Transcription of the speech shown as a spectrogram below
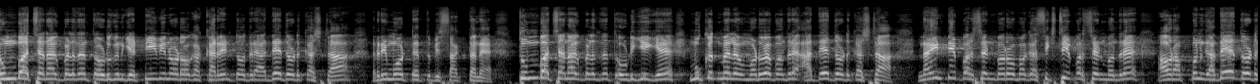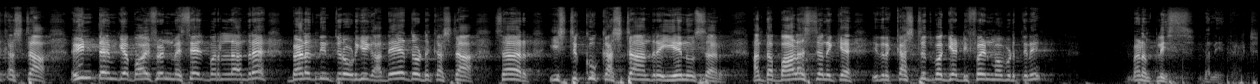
ತುಂಬ ಚೆನ್ನಾಗಿ ಬೆಳೆದಂಥ ಹುಡುಗನಿಗೆ ಟಿ ವಿ ನೋಡುವಾಗ ಕರೆಂಟ್ ಹೋದರೆ ಅದೇ ದೊಡ್ಡ ಕಷ್ಟ ರಿಮೋಟ್ ಎತ್ತು ಬಿಸಾಕ್ತಾನೆ. ತುಂಬ ಚೆನ್ನಾಗಿ ಬೆಳೆದಂಥ ಹುಡುಗಿಗೆ ಮುಖದ ಮೇಲೆ ಮೊಡವೆ ಬಂದರೆ ಅದೇ ದೊಡ್ಡ ಕಷ್ಟ. ನೈಂಟಿ ಪರ್ಸೆಂಟ್ ಬರೋ ಮಗ ಸಿಕ್ಸ್ಟಿ ಪರ್ಸೆಂಟ್ ಬಂದರೆ ಅವ್ರ ಅಪ್ಪನಿಗೆ ಅದೇ ದೊಡ್ಡ ಕಷ್ಟ. ಇನ್ ಟೈಮ್ಗೆ ಬಾಯ್ ಫ್ರೆಂಡ್ ಮೆಸೇಜ್ ಬರಲಿಲ್ಲ ಅಂದರೆ ಬೆಳೆದು ನಿಂತಿರೋ ಹುಡುಗಿಗೆ ಅದೇ ದೊಡ್ಡ ಕಷ್ಟ. ಸರ್, ಇಷ್ಟಕ್ಕೂ ಕಷ್ಟ ಅಂದರೆ ಏನು ಸರ್? ಅಂತ ಭಾಳಷ್ಟು ಜನಕ್ಕೆ ಇದ್ರ ಕಷ್ಟದ ಬಗ್ಗೆ ಡಿಫೈನ್ ಮಾಡಿಬಿಡ್ತೀನಿ. ಮೇಡಮ್ ಪ್ಲೀಸ್ ಬನ್ನಿ ದಯವಿಟ್ಟು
